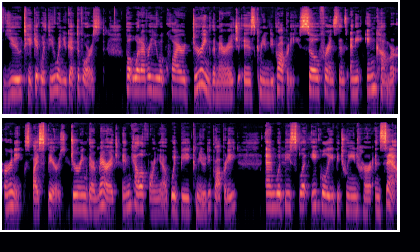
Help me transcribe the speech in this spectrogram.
you take it with you when you get divorced but whatever you acquire during the marriage is community property. So, for instance, any income or earnings by Spears during their marriage in California would be community property and would be split equally between her and Sam.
